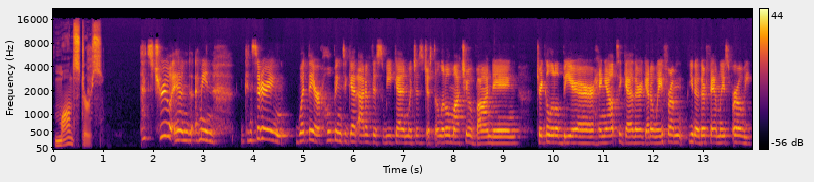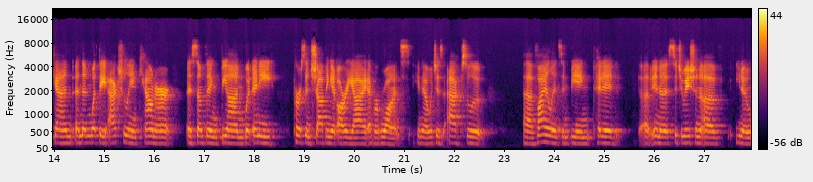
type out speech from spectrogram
monsters? That's true. And I mean, considering what they are hoping to get out of this weekend, which is just a little macho bonding, drink a little beer, hang out together, get away from, you know, their families for a weekend, and then what they actually encounter is something beyond what any person shopping at REI ever wants, you know, which is absolute uh, violence and being pitted uh, in a situation of, you know,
